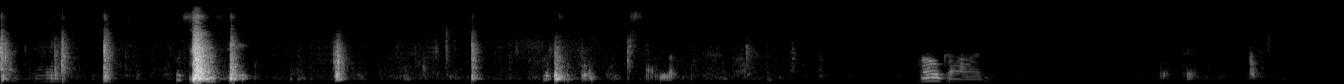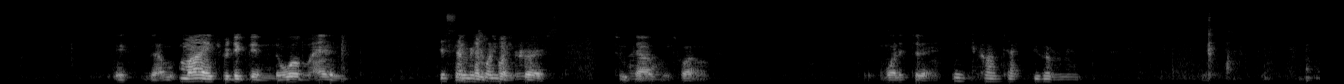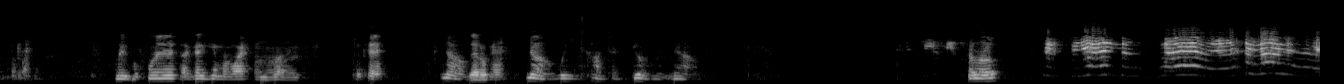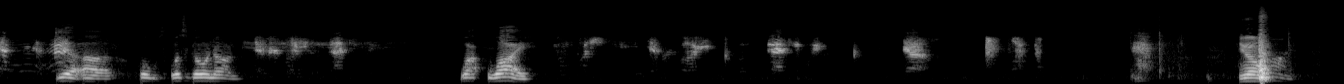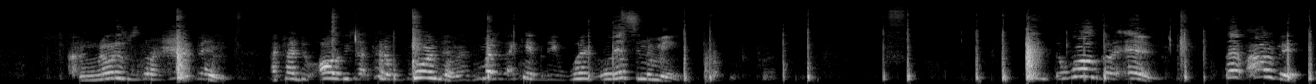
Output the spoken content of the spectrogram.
God damn. What's the date? Oh god. It's, uh, the Mayans predicted the world will end December, December 21st. 21st, 2012. What is today? We need to contact the government. Wait, before this, I gotta get my wife on the line. Okay? No, Is that okay? no, we need to contact the government now. Hello? Yeah, uh, what's going on? Why? Why? Yo. I knew this was gonna happen. I tried to do all of these. I tried to warn them as much as I can, but they wouldn't listen to me. The world's gonna end. Snap out of it.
